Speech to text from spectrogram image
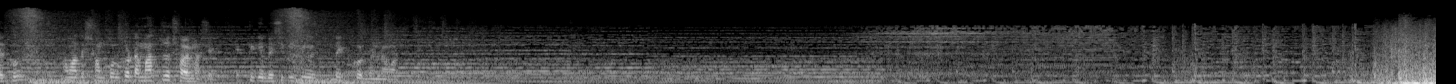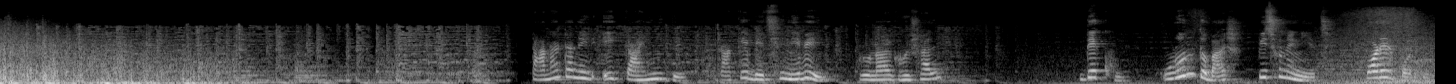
দেখো, আমাদের সম্পর্কটা মাত্র ছয় মাসের এর থেকে বেশি কিছু এক্সপেক্ট করবেন না আমার। টানাটানির এই কাহিনীতে কাকে বেছে নেবে প্রণয় ঘোষাল? দেখুন, উড়ন্ত বাস পিছনে নিয়েছে, পরের পর্বে।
